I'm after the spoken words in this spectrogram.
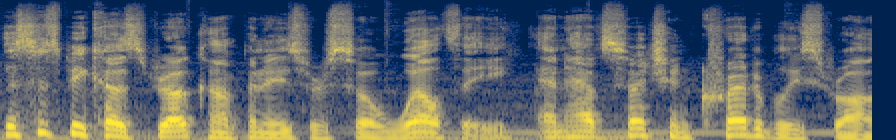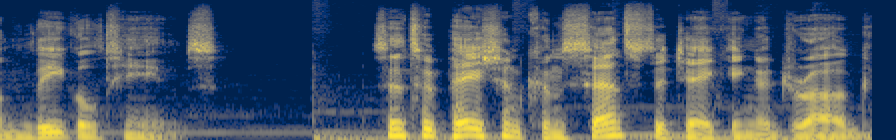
This is because drug companies are so wealthy and have such incredibly strong legal teams. Since a patient consents to taking a drug,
